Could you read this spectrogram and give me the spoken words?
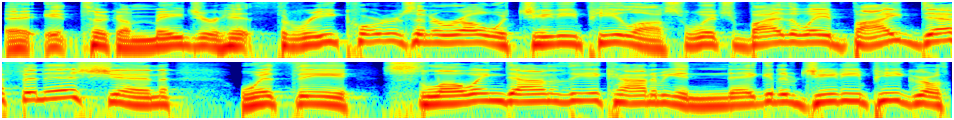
Uh, it took a major hit three quarters in a row with GDP loss, which, by the way, by definition, with the slowing down of the economy and negative GDP growth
